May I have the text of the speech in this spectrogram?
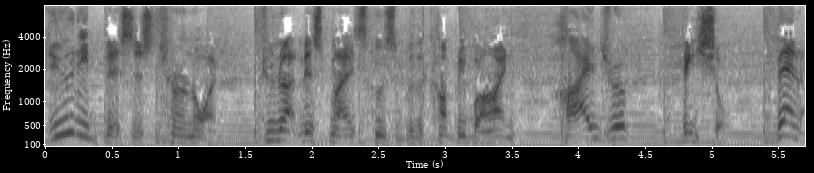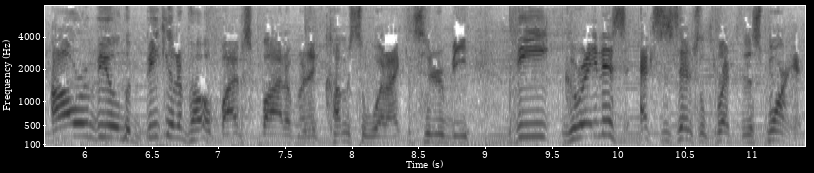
beauty business turn on? Do not miss my exclusive with the company behind HydraFacial. Then I'll reveal the beacon of hope I've spotted when it comes to what I consider to be the greatest existential threat to this market.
